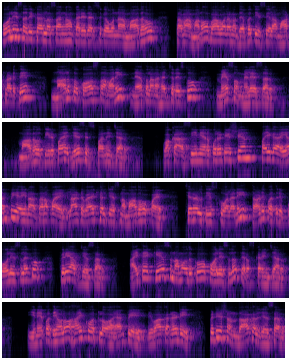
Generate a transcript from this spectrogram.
పోలీస్ అధికారుల సంఘం కార్యదర్శిగా ఉన్న మాధవ్ తమ మనోభావాలను దెబ్బతీసేలా మాట్లాడితే నాలుక కోస్తామని నేతలను హెచ్చరిస్తూ మేసం మెలేశారు. మాధవ్ తీరుపై జేసీ స్పందించారు. ఒక సీనియర్ పొలిటీషియన్ పైగా ఎంపీ అయిన తనపై ఇలాంటి వ్యాఖ్యలు చేసిన మాధవ్పై చర్యలు తీసుకోవాలని తాడిపత్రి పోలీసులకు ఫిర్యాదు చేశారు. అయితే కేసు నమోదుకు పోలీసులు తిరస్కరించారు. ఈ నేపథ్యంలో హైకోర్టులో ఎంపీ దివాకర్ రెడ్డి పిటిషన్ దాఖలు చేశారు.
